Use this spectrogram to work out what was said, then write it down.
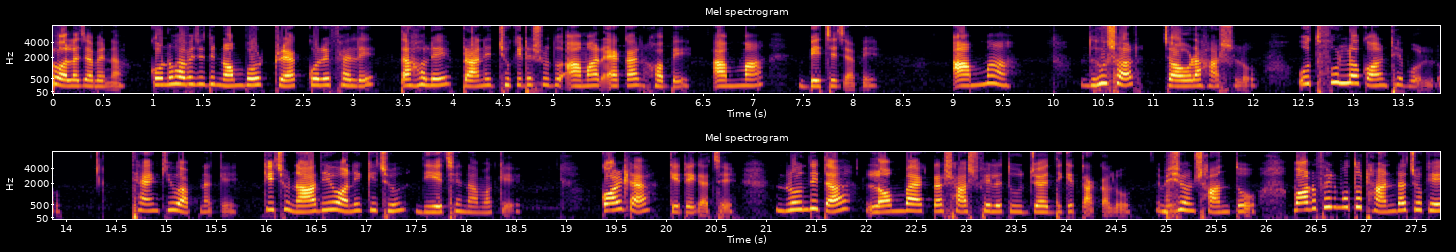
বলা যাবে না। কোনোভাবে যদি নম্বর ট্র্যাক করে ফেলে, তাহলে প্রাণের ঝুঁকিটা শুধু আমার একার হবে, আম্মা বেঁচে যাবে। আম্মা? ধূসর চওড়া হাসলো, উৎফুল্ল কণ্ঠে বলল থ্যাংক ইউ আপনাকে। কিছু না দিয়েও অনেক কিছু দিয়েছেন আমাকে। কলটা কেটে গেছে। নন্দিতা লম্বা একটা শ্বাস ফেলে তুর্জয়ের দিকে তাকালো। ভীষণ শান্ত। বরফের মতো ঠান্ডা চোখে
